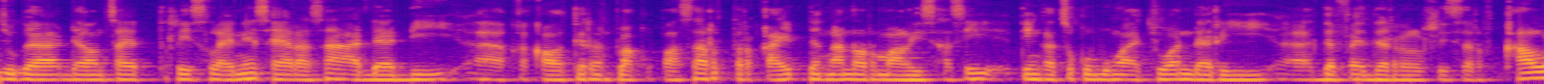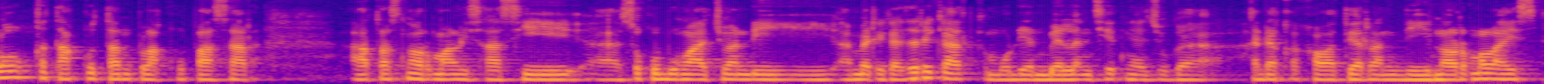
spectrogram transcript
juga downside risk lainnya saya rasa ada di uh, kekhawatiran pelaku pasar terkait dengan normalisasi tingkat suku bunga acuan dari uh, the Federal Reserve. Kalau ketakutan pelaku pasar atas normalisasi uh, suku bunga acuan di Amerika Serikat, kemudian balance sheet-nya juga ada kekhawatiran di normalize,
